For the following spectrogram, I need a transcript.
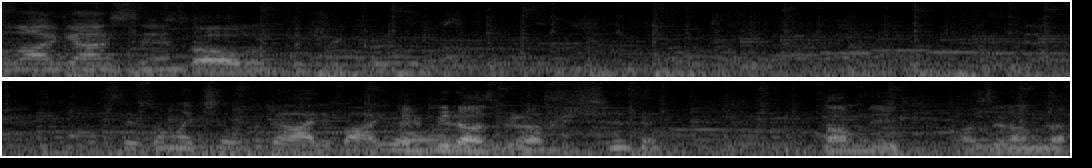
Kolay gelsin. Sağ olun, teşekkür ederiz. Sezon açıldı galiba. Eh, biraz var. biraz. Tam değil, Haziran'da.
